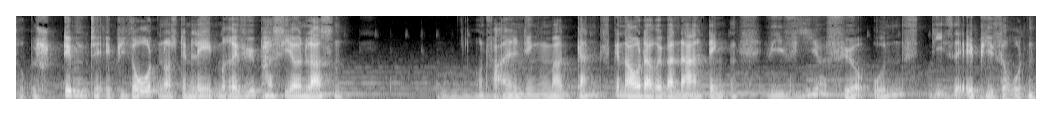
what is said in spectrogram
so bestimmte Episoden aus dem Leben Revue passieren lassen und vor allen Dingen mal ganz genau darüber nachdenken, wie wir für uns diese Episoden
